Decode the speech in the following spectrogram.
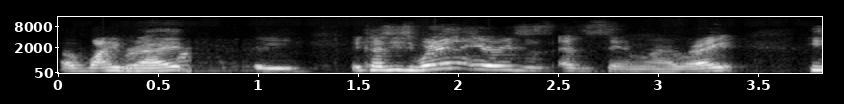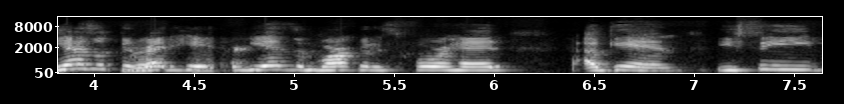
of why he Right. dude because he's wearing the earrings as, as a samurai, right? He has like the Right. red hair, he has the mark on his forehead. Again, you see,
